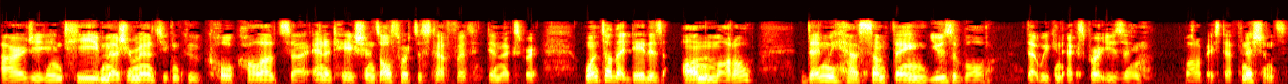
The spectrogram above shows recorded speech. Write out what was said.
our GD&T measurements. You can include cold callouts, uh, annotations, all sorts of stuff with DimExpert. Once all that data is on the model, then we have something usable that we can export using model-based definitions.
